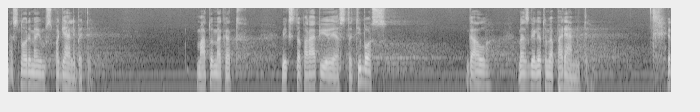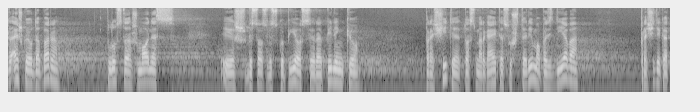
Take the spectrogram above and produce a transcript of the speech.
mes norime jums pagelbėti. Matome, kad vyksta parapijoje statybos, gal mes galėtume paremti. Ir aišku, jau dabar plūsta žmonės iš visos viskupijos ir apylinkių prašyti tos mergaitės užtarimo pas Dievą, prašyti, kad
